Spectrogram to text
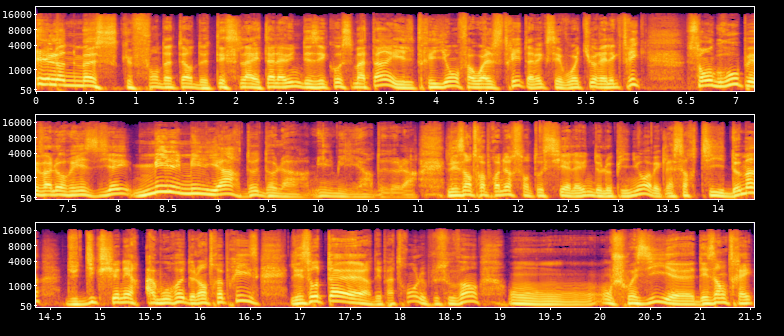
Elon Musk, fondateur de Tesla, est à la une des échos ce matin et il triomphe à Wall Street avec ses voitures électriques. Son groupe est valorisé 1000 milliards de dollars. 1000 milliards de dollars. Les entrepreneurs sont aussi à la une de l'opinion avec la sortie demain du dictionnaire amoureux de l'entreprise. Les auteurs des patrons, le plus souvent, ont, choisi euh, des entrées.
